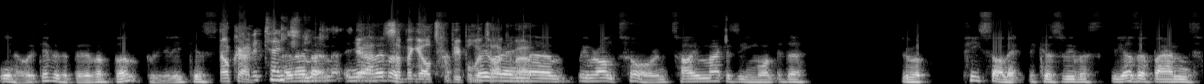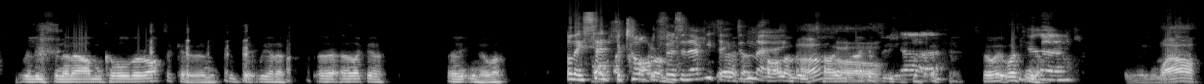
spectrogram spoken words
you know, it gave us a bit of a bump, really, because okay Bit of attention. yeah, something else for people to we talk were in, about Um, we were on tour, and Time Magazine wanted to do a piece on it because we were the other band releasing an album called Erotica, and we, we had a, a, a like a, a you know a, Oh, they sent a column. photographers and everything, yeah, didn't they? column Oh. Magazine. Yeah. so it was you Yeah. wow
